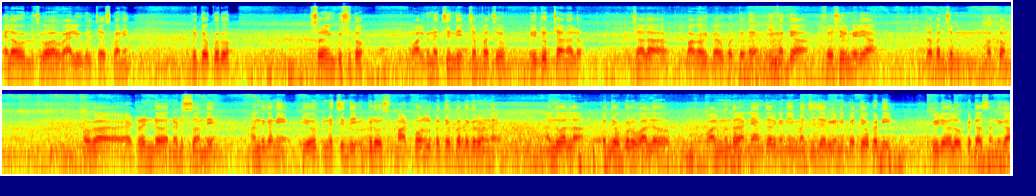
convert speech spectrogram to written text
ఎలా పంపించుకోవాలి వాల్యుబుల్ చేసుకొని ప్రతి ఒక్కరు స్వయం కృషితో వాళ్ళకి నచ్చింది చెప్పచ్చు. యూట్యూబ్ ఛానల్ చాలా బాగా ఉపయోగపడుతుంది. ఈ మధ్య సోషల్ మీడియా ప్రపంచం మొత్తం ఒక ట్రెండ్ నడుస్తుంది. అందుకని ఎవరికి నచ్చింది? ఇప్పుడు స్మార్ట్ ఫోన్లు ప్రతి ఒక్కరి దగ్గర ఉన్నాయి. అందువల్ల ప్రతి ఒక్కరు వాళ్ళు వాళ్ళ ముందర అన్యాయం జరగని మంచి జరగని ప్రతి ఒక్కటి వీడియోలు పెట్టాల్సిందిగా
